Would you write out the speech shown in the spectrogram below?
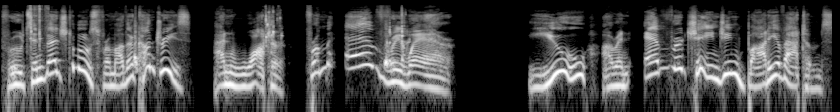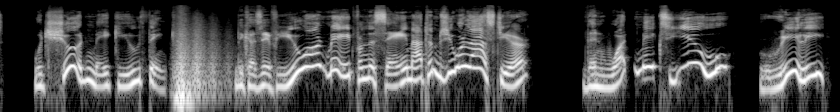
fruits and vegetables from other countries, and water from everywhere. You are an ever changing body of atoms, which should make you think. Because if you aren't made from the same atoms you were last year, then what makes you really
